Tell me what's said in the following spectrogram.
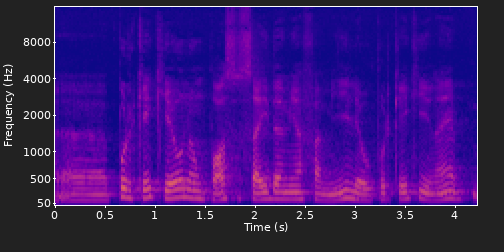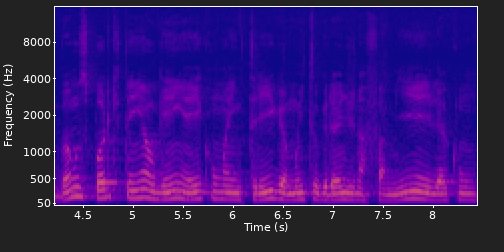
uh, por que, que eu não posso sair da minha família? Ou por que que, né? Vamos supor que tem alguém aí com uma intriga muito grande na família, com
